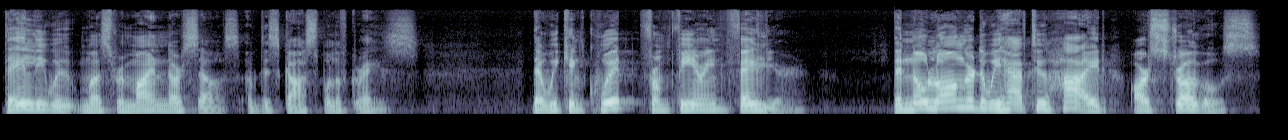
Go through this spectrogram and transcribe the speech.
daily we must remind ourselves of this gospel of grace that we can quit from fearing failure, that no longer do we have to hide our struggles.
